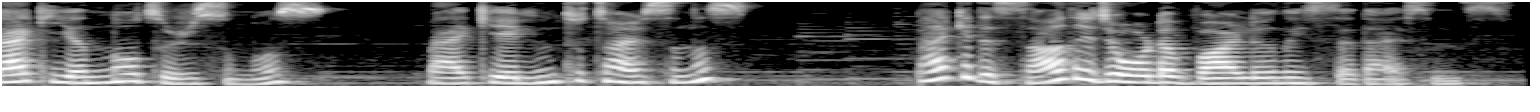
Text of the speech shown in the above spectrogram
Belki yanına oturursunuz, belki elini tutarsınız, belki de sadece orada varlığını hissedersiniz.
